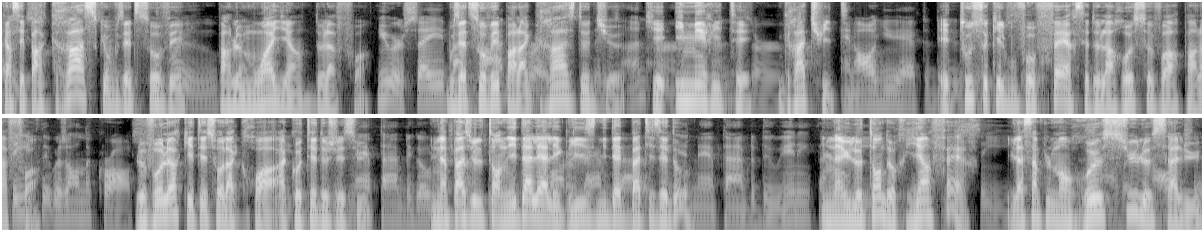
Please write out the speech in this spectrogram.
Car c'est par grâce que vous êtes sauvés par le moyen de la foi. Vous êtes sauvés par la grâce de Dieu, qui est imméritée, gratuite. Et tout ce qu'il vous faut faire, c'est de la recevoir par la foi. Le voleur qui était sur la croix à côté de Jésus, il n'a pas eu le temps ni d'aller à l'église, ni d'être baptisé d'eau. Il n'a eu le temps de rien faire. Il a simplement reçu le salut,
